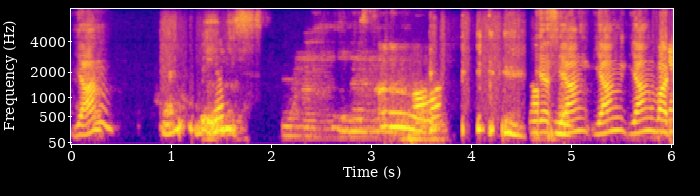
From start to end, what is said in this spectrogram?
Young. Yes young young young what.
